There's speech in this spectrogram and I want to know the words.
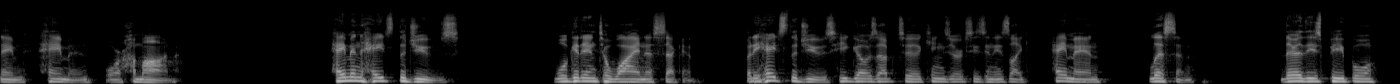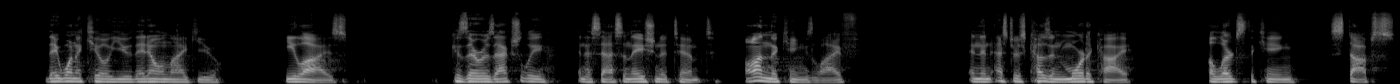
named Haman or Haman. Haman hates the Jews. We'll get into why in a second. But he hates the Jews. He goes up to King Xerxes and he's like, hey, man, listen, there are these people. They want to kill you. They don't like you. He lies. Because there was actually an assassination attempt on the king's life And then Esther's cousin Mordecai alerts the king, stops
